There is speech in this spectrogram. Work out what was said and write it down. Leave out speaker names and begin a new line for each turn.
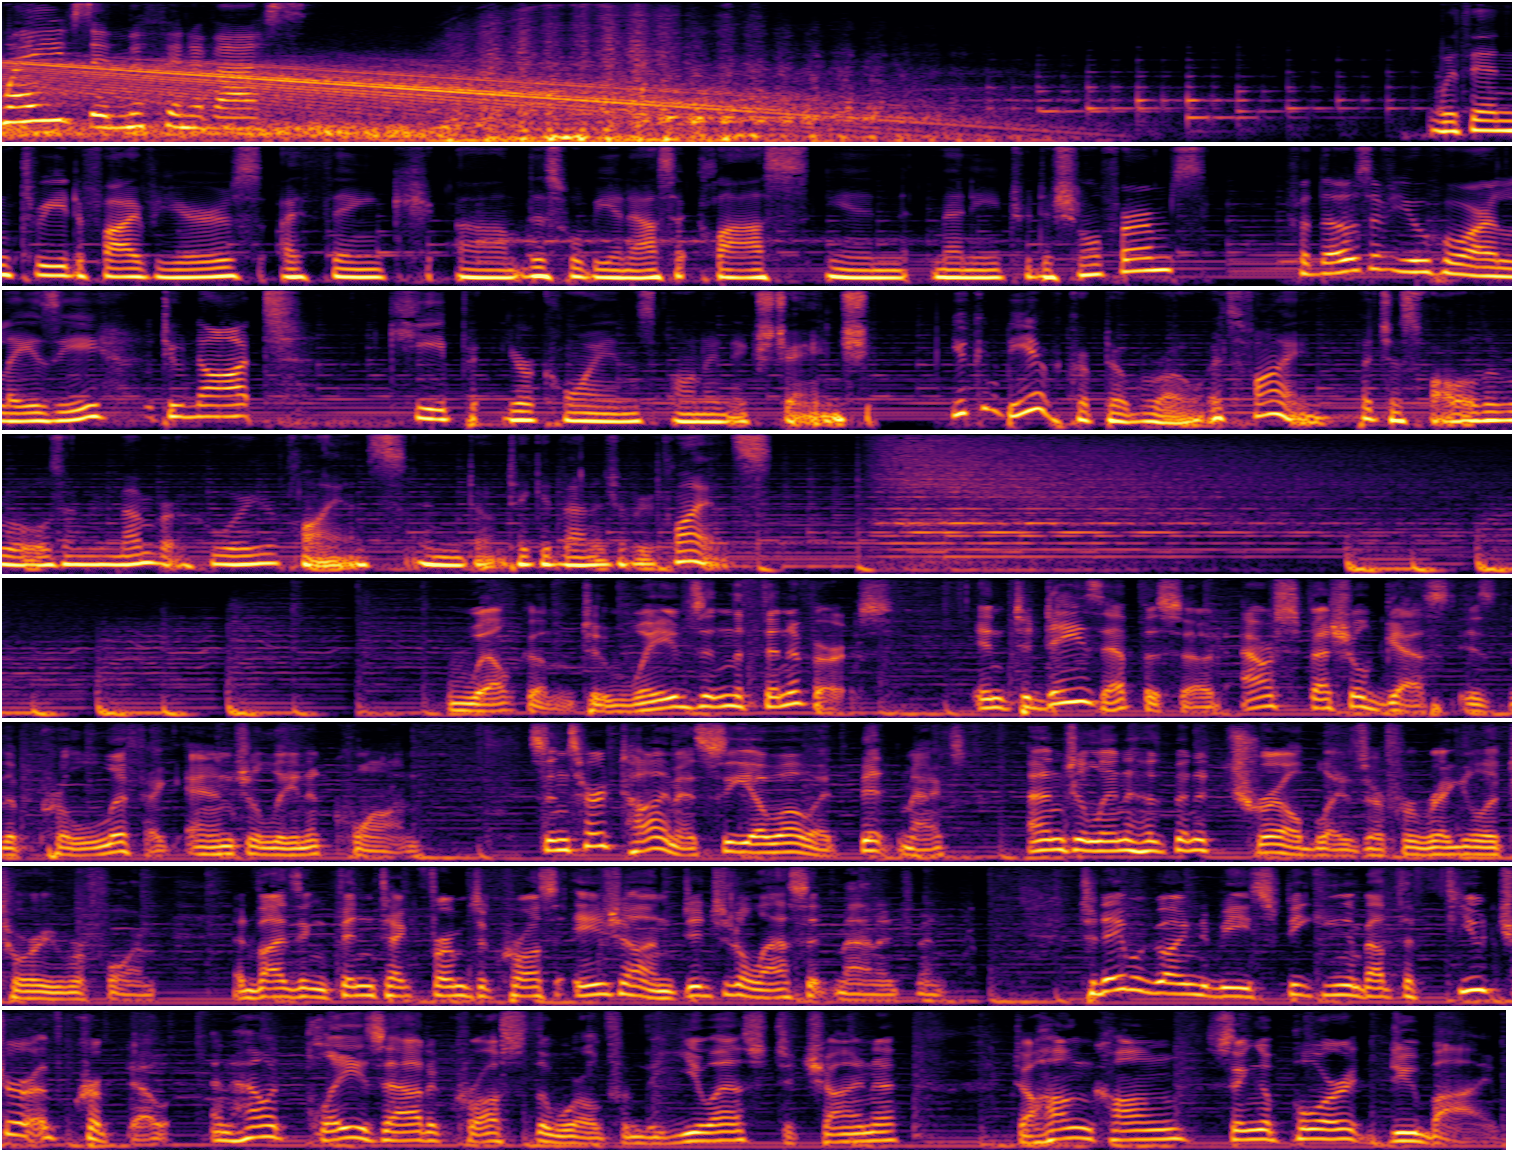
Waves in the Finiverse.
Within three to five years, I think um, this will be an asset class in many traditional firms. For those of you who are lazy, do not keep your coins on an exchange. You can be a crypto bro, it's fine, but just follow the rules and remember who are your clients and don't take advantage of your clients.
Welcome to Waves in the Finiverse. In today's episode, our special guest is the prolific Angelina Kwan. Since her time as COO at BitMEX, Angelina has been a trailblazer for regulatory reform, advising fintech firms across Asia on digital asset management. Today, we're going to be speaking about the future of crypto and how it plays out across the world from the US to China to Hong Kong, Singapore, Dubai.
